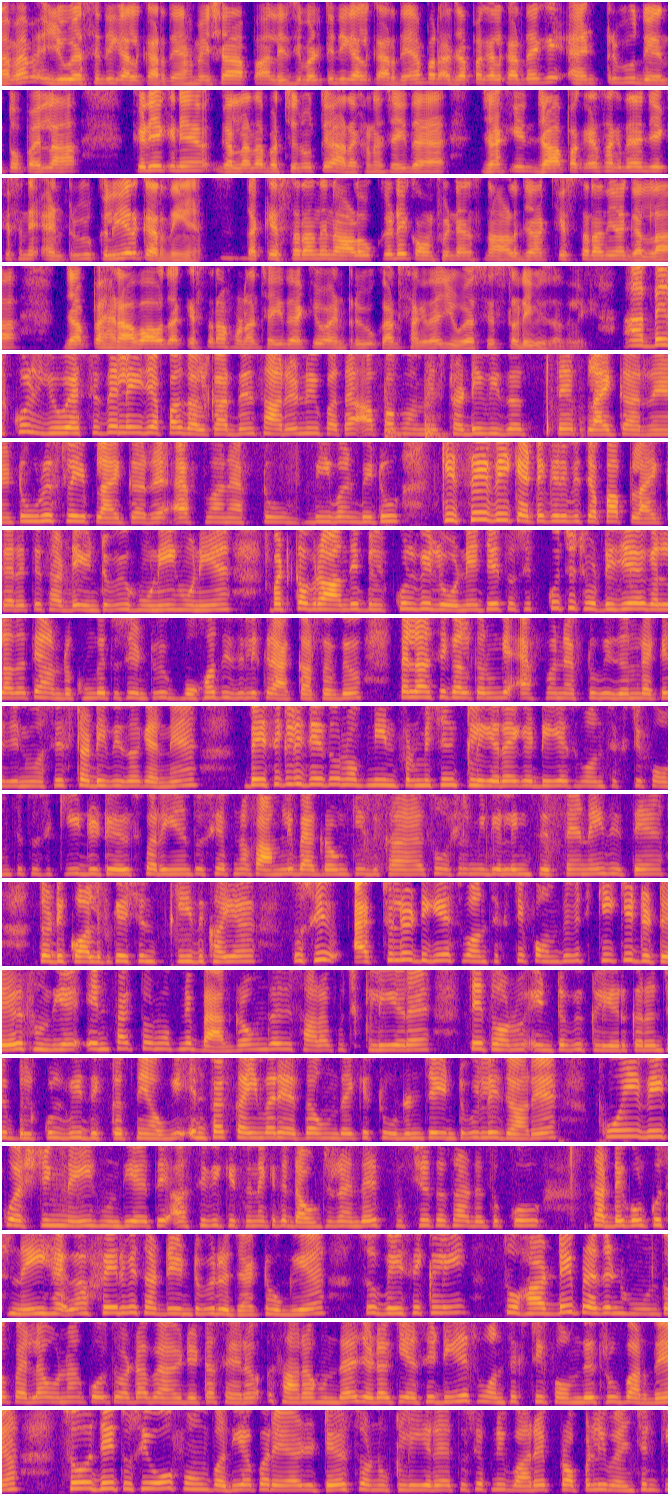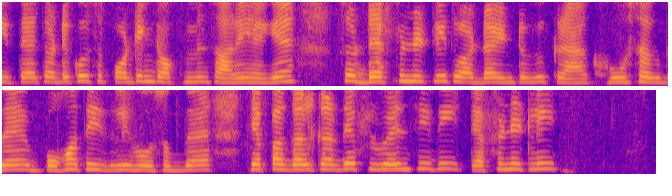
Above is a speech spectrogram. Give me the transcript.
Ma'am USA ਦੀ ਗੱਲ ਕਰਦੇ ਹਾਂ, ਹਮੇਸ਼ਾ ਆਪਾਂ ਐਲੀਜੀਬਿਲਟੀ ਦੀ ਗੱਲ ਕਰਦੇ ਹਾਂ, ਪਰ ਅੱਜ ਆਪਾਂ ਗੱਲ ਕਰਦੇ ਹਾਂ ਕਿ ਇੰਟਰਵਿਊ ਦੇਣ ਤੋਂ ਪਹਿਲਾਂ ਕਿਹੜੀਆਂ-ਕਿਹੜੀਆਂ ਗੱਲਾਂ ਦਾ ਬੱਚੇ ਨੂੰ ਧਿਆਨ ਰੱਖਣਾ ਚਾਹੀਦਾ ਹੈ? ਜਾਂ ਕਿ ਜਾਂ ਆਪਾਂ ਕਹਿ ਸਕਦੇ ਹਾਂ ਜੇ ਕਿਸੇ ਨੇ ਇੰਟਰਵਿਊ ਕਲੀਅਰ ਕਰਨੀ ਹੈ ਤਾਂ ਕਿਸ ਤਰ੍ਹਾਂ ਦੇ ਨਾਲ ਉਹ ਕਿਹੜੇ ਕੌਨਫੀਡੈਂਸ ਨਾਲ ਜਾਂ ਕਿਸ ਤਰ੍ਹਾਂ ਦੀਆਂ ਗੱਲਾਂ ਜਾਂ ਪਹਿਰਾਵਾ ਉਹਦਾ ਕਿਸ ਤਰ੍ਹਾਂ ਹੋਣਾ ਚਾਹੀਦਾ ਹੈ ਕਿ ਉਹ ਇੰਟਰਵਿਊ ਕੱਢ ਸਕਦਾ ਯੂਐਸਏ ਸਟੱਡੀ ਵੀਜ਼ਾ ਦੇ ਲਈ? ਅ, ਬਿਲਕੁਲ ਯੂਐਸਏ ਦੇ ਲਈ ਜੇ ਆਪਾਂ ਗੱਲ ਕਰਦੇ ਹਾਂ ਸਾਰਿਆਂ ਨੂੰ ਹੀ ਪਤਾ ਹੈ ਆਪਾਂ ਭਾਵੇਂ ਸਟੱਡੀ ਵੀਜ਼ਾ ਤੇ ਅਪਲਾਈ ਕਰ ਰਹੇ ਹਾਂ ਟੂਰਿਸਟ ਲਈ ਅਪਲਾਈ ਕਰ ਰਹੇ ਹਾਂ F1 F2 B1 B2 ਕਿਸੇ ਵੀ ਕੈਟਾਗਰੀ ਵਿੱਚ ਆਪਾਂ ਅਪਲਾਈ ਕਰੇ ਤੇ ਸਾਡੇ ਇੰਟਰਵਿਊ ਹੋਣੀ ਹੀ ਹੋਣੀ ਹੈ ਬਟ ਘਬਰਾਉਣ ਦੀ ਬਿਲਕੁਲ ਵੀ ਲੋੜ ਨਹੀਂ। ਜੇ ਤੁਸੀਂ ਕੁਝ ਛੋਟੀ ਜਿਹੀ ਗੱਲਾਂ ਦਾ ਧਿਆਨ ਰੱਖੋਗੇ ਤੁਸੀਂ ਇੰਟਰਵਿਊ ਬਹੁਤ ਈਜ਼ੀਲੀ ਕ੍ਰੈਕ ਕਰ ਸਕਦੇ ਹੋ। ਪਹਿਲਾਂ ਅਸੀਂ ਗੱਲ ਕਰੂੰਗੇ F1 F2 ਵੀਜ਼ਾ ਨੂੰ ਲੈ ਕੇ, ਜਿਹਨੂੰ ਅਸੀਂ ਸਟੱਡੀ ਵੀਜ਼ਾ ਕਹਿੰਦੇ ਆ ਬੇਸਿਕਲੀ ਜੇ ਤੁਹਾਨੂੰ ਆਪਣੀ ਇਨਫੋਰਮੇਸ਼ਨ ਕਲੀਅਰ ਹੈ ਕਿ DS 160 ਫਾਰਮ 'ਚ ਤੁਸੀਂ ਕੀ ਡਿਟੇਲਸ ਭਰੀ ਹੈ, ਤੁਸੀਂ ਆਪਣਾ ਫੈਮਿਲੀ ਬੈਕਗ੍ਰਾਉਂਡ ਕੀ ਦਿਖਾਇਆ ਹੈ ਸੋਸ਼ਲ ਮੀਡੀਆ ਲਿੰਕਸ ਦਿੱਤੇ ਹੈ, ਨਹੀਂ ਦਿੱਤੇ ਹੈ, ਤੁਹਾਡੀ ਕੁਆਲੀਫਿਕੇਸ਼ਨ ਕੀ ਦਿਖਾਈ ਹੈ ਤੁਸੀਂ ਐਕਚੁਅਲੀ DS 160 ਫਾਰਮ ਦੇ ਵਿੱਚ ਕੀ ਕੀ ਡਿਟੇਲਸ ਹੁੰਦੀ ਹੈ? ਇਨਫੈਕਟ ਤੁਹਾਨੂੰ ਆਪਣੇ ਬੈਕਗ੍ਰਾਉਂਡ ਦਾ ਸਾਰਾ ਕੁਝ ਕਲੀਅਰ ਹੈ ਤੇ ਤੁਹਾਨੂੰ ਇੰਟਰਵਿਊ ਕਲੀਅਰ ਕਰਨ 'ਚ ਬਿਲਕੁਲ ਵੀ ਦਿੱਕਤ ਨਹੀਂ ਆਊਗੀ। ਇਨਫੈਕਟ ਕਈ ਵਾਰ ਇਦਾਂ ਹੁੰਦਾ ਹੈ ਕਿ ਸਟੂਡੈਂਟ ਜੇ ਇੰਟਰਵਿਊ ਲਈ ਜਾ ਰਿਹਾ ਹੈ, ਕੋਈ ਵੀ ਕੁਐਸਚਨਿੰਗ ਨਹੀਂ ਹੁੰਦੀ ਹੈ ਤੇ ਅਸੀਂ ਵੀ ਕਿਤੇ ਨਾ ਕਿਤੇ ਡਾਊਟ ਰਹਿੰਦਾ ਹੈ। ਪੁੱਛੇ ਤਾਂ ਸਾਡੇ ਤੋਂ ਕੋ ਸਾਡੇ ਕੋਲ ਕੁਝ ਨਹੀਂ ਹੈਗਾ, ਫਿਰ ਵੀ ਸਾਡੀ ਇੰਟਰਵਿਊ ਰਿਜੈਕਟ ਹੋ ਗਈ ਹੈ। ਸੋ ਬੇਸਿਕਲੀ ਤੁਹਾਡੇ ਪ੍ਰੈਜ਼ੈਂਟ ਹੋਣ ਤੋਂ ਪਹਿਲਾਂ ਉਹਨਾਂ ਕੋਲ ਤੁਹਾਡਾ ਬਾਇਓਡਾਟਾ ਸਾਰਾ ਸਾਰਾ ਹੁੰਦਾ ਹੈ ਜਿਹੜਾ ਕਿ ਅਸੀਂ DS 160 ਫਾਰਮ ਦੇ ਥਰੂ ਭਰਦੇ ਹਾਂ। ਸੋ ਜੇ ਤੁਸੀਂ ਉਹ ਫਾਰਮ ਵਧੀਆ ਭਰਿਆ ਡਿਟੇਲਸ ਤੁਹਾਨੂੰ ਕਲੀਅਰ ਹੈ ਤੁਸੀਂ ਆਪਣੇ ਬਾਰੇ ਪ੍ਰੋਪਰਲੀ ਮੈਂਸ਼ਨ ਕੀਤਾ ਹੈ ਤੁਹਾਡੇ ਕੋਲ ਸਪੋਰਟਿੰਗ ਡਾਕੂਮੈਂਟ ਸਾਰੇ ਹੈਗੇ ਹੈ, ਸੋ ਡੈਫੀਨਿਟਲੀ ਤੁਹਾਡਾ ਇੰਟਰਵਿਊ ਕ੍ਰੈਕ ਹੋ ਸਕਦਾ ਹੈ ਬਹੁਤ ਈਜ਼ੀਲੀ ਹੋ ਸਕਦਾ ਹੈ। ਜੇ ਆਪਾਂ ਗੱਲ ਕਰਦੇ ਹਾਂ ਫਲੂਐਂਸੀ ਦੀ ਡੈਫੀਨਿਟਲੀ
